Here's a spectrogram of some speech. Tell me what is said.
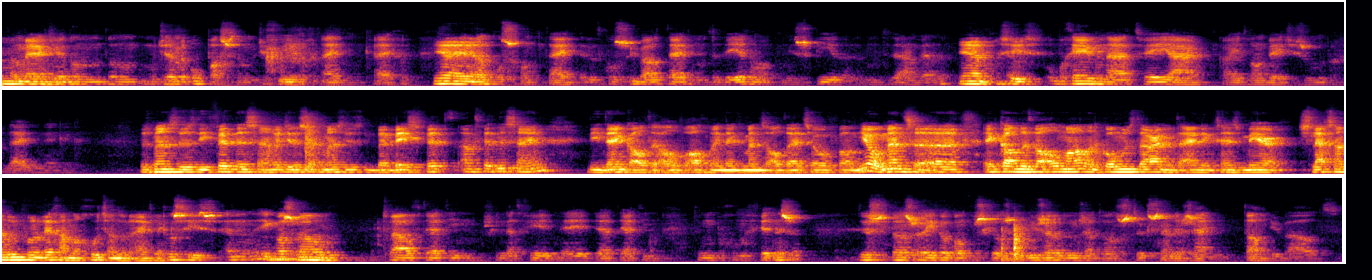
dan merk je, dan, dan moet je ermee oppassen, dan moet je goede begeleiding krijgen. Ja, ja, En dat kost gewoon tijd. En het kost überhaupt tijd om te leren, maar ook om je spieren te eraan wennen. Ja, precies. En op een gegeven moment, na twee jaar, kan je het wel een beetje zonder begeleiding, denk ik. Dus mensen dus die fitness zijn, wat je dus zegt, mensen die dus bij Basic Fit aan het fitness zijn, die denken altijd, over het algemeen denken mensen altijd zo van, yo mensen, eh, ik kan dit wel allemaal en dan komen ze daar en uiteindelijk zijn ze meer slechts aan het doen voor hun lichaam dan goeds aan het doen eigenlijk. Precies. En ik was wel 12, 13, misschien net 14, nee, ja, 13, toen ik begon met fitnessen. Dus dat is even ook wel een verschil. Als ik nu zou doen, zou het wel een stuk sneller zijn dan überhaupt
